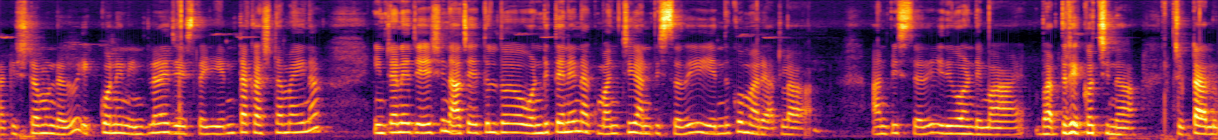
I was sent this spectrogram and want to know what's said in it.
నాకు ఇష్టం ఉండదు. ఎక్కువ నేను ఇంట్లోనే చేస్తాను ఎంత కష్టమైనా ఇంట్లోనే చేసి నా చేతులతో వండితేనే నాకు మంచిగా అనిపిస్తుంది. ఎందుకో మరి అట్లా అనిపిస్తుంది. ఇదిగోండి మా బర్త్డేకి వచ్చిన చుట్టాలు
